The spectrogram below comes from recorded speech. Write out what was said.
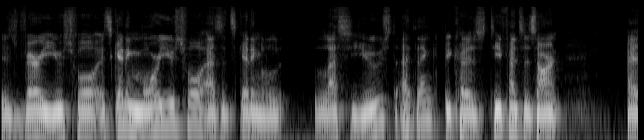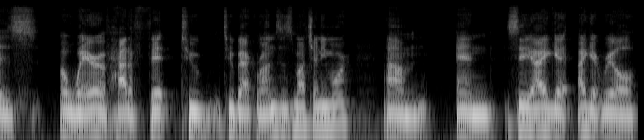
is very useful. It's getting more useful as it's getting l- less used. I think because defenses aren't as aware of how to fit two two back runs as much anymore. Um, and see, I get I get real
